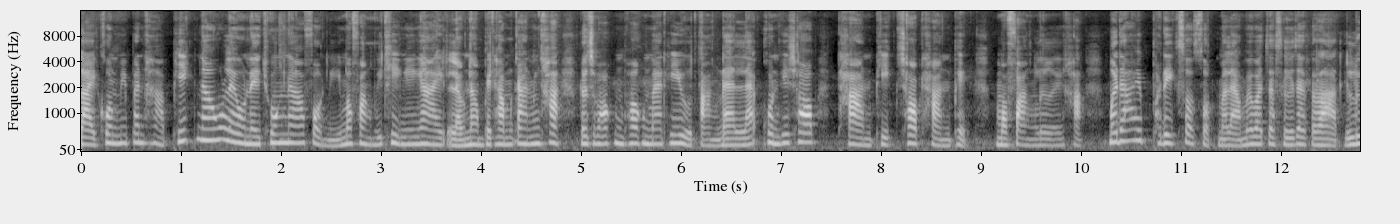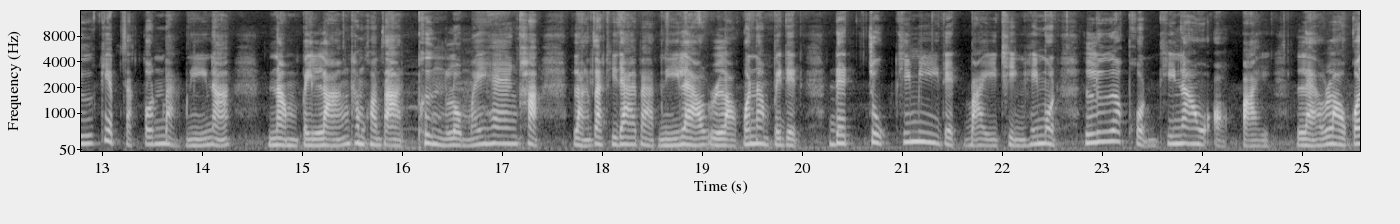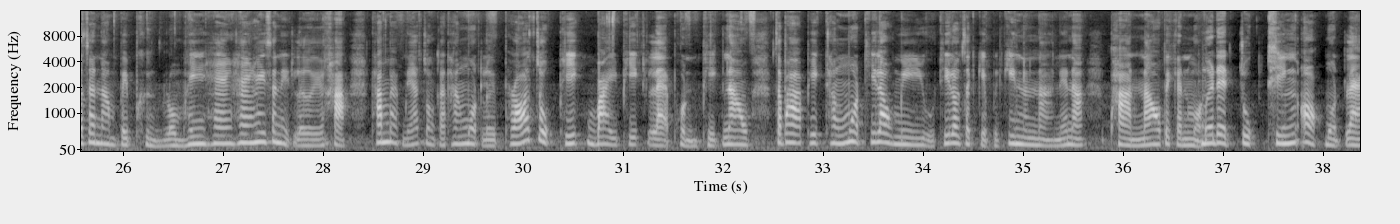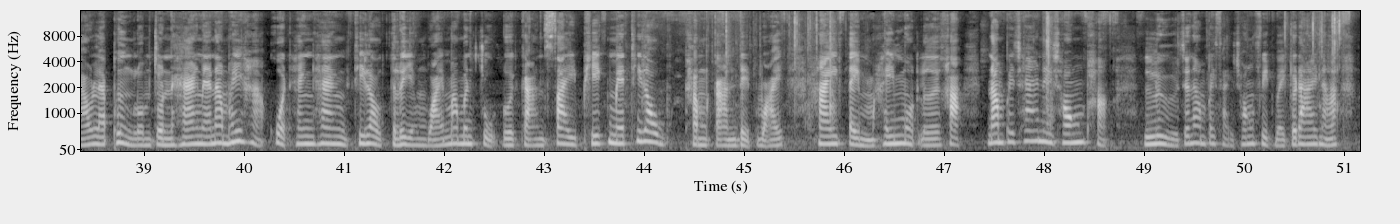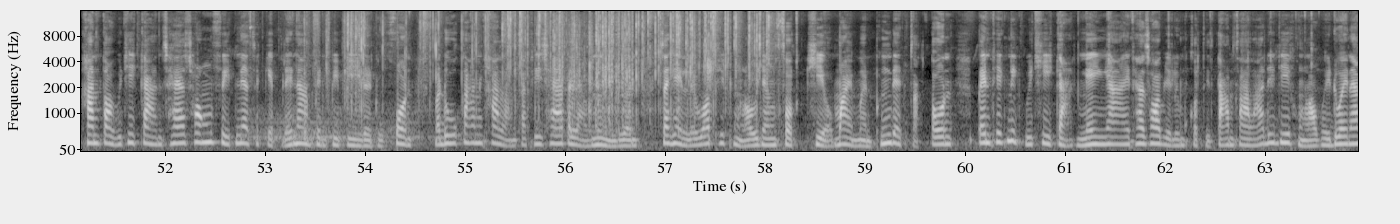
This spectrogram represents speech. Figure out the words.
หลายคนมีปัญหาพริกเน่าเร็วในช่วงหน้าฝนนี้มาฟังวิธีง่ายๆ แล้วนำไปทำกันค่ะ โดยเฉพาะคุณพ่อคุณแม่ที่อยู่ต่างแดน และคนที่ชอบทานพริกชอบทานเผ็ดมาฟังเลยค่ะ เมื่อได้พริกสดๆมาแล้ว ไม่ว่าจะซื้อจากตลาดหรือเก็บจากต้นแบบนี้นะนำไปล้างทำความสะอาดพึ่งลมไม่แห้งค่ะ หลังจากที่ได้แบบนี้แล้วเราก็นำไปเด็ด เด็ดจุกที่มีเด็ดใบทิ้งให้หมด เลือกผลที่เน่าออกไป แล้วเราก็จะนำไปผึ่งลมให้แห้งแห้งให้สนิทเลยค่ะทำแบบนี้จนกระทั่งหมดเลยเพราะจุกพริกใบพริก และผลพริกเน่าจะพาพริกทั้งหมดที่เรามีอยู่ที่เราจะเก็บไปกินนานๆเนี่ยนะผ่านเน่าไปกันหมด เมื่อเด็ดจุกทิ้งออกหมดแล้ว และผึ่งลมจนแห้งแนะนำให้หาขวดแห้งๆที่เราเตรียมไว้มาบรรจุโดยการใส่พริกเม็ดที่เรา ทำการเด็ดไว้ให้เต็มให้หมดเลยค่ะนำไปแช่ในช่องผัก หรือจะนำไปใส่ช่องฟิตไว้ก็ได้นะ ขั้นตอนวิธีการแช่ช่องฟิตเนี่ยจะเก็บได้นานเป็นปีๆเลยทุกคน มาดูกันค่ะหลังจากที่แช่ไปแล้ว 1 เดือน จะเห็นเลยว่าพริกของเรายังสดเขียวใหม่เหมือนเพิ่งเด็ดจากต้น เป็นเทคนิควิธีการง่ายๆ ถ้าชอบอย่าลืมกดติดตามสาระดีๆของเราไว้ด้วยนะคะ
